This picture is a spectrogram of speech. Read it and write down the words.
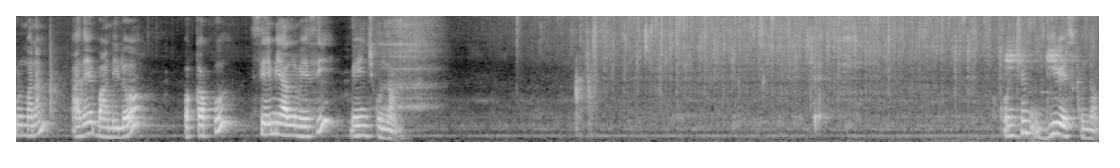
ఇప్పుడు మనం అదే బాండీలో ఒక కప్పు సేమియాలను వేసి వేయించుకుందాం. కొంచెం ఘీ వేసుకుందాం.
